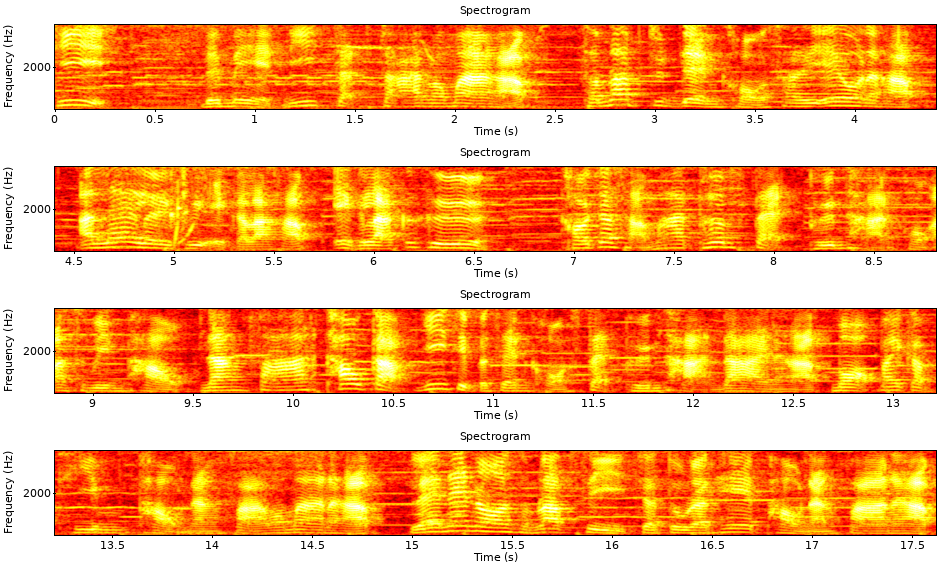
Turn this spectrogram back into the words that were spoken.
ที่เดเมจนี่จัดจ้านมากๆครับสำหรับจุดเด่นของซาริเอลนะครับ อันแรกเลยคือเอกลักษณ์ครับ เอกลักษณ์ก็คือ เขาจะสามารถเพิ่มสเตตพื้นฐานของอัศวินเผ่านางฟ้าเท่ากับ 20%ของสเตตพื้นฐานได้นะครับ เหมาะไปกับทีมเผ่านางฟ้ามากๆนะครับ และแน่นอนสำหรับ 4 จตุรเทพเผ่านางฟ้านะครับ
